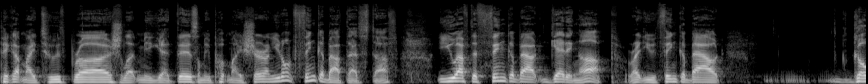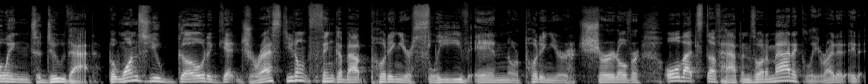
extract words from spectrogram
pick up my toothbrush let me get this let me put my shirt on. You don't think about that stuff. You have to think about getting up right? You think about going to do that. But once you go to get dressed, you don't think about putting your sleeve in or putting your shirt over. All that stuff happens automatically, right? It, it,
